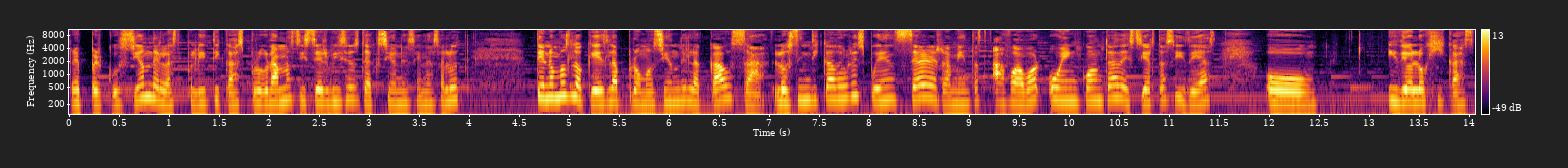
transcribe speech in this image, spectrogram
repercusión de las políticas, programas y servicios de acciones en la salud. tenemos lo que es la promoción de la causa. Los indicadores pueden ser herramientas a favor o en contra de ciertas ideas o ideológicas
